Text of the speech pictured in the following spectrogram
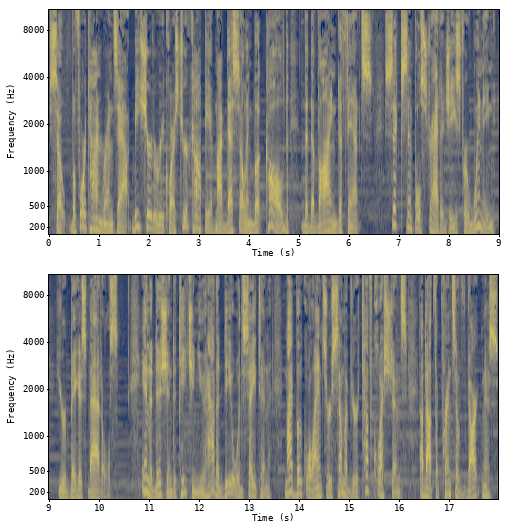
So, before time runs out, be sure to request your copy of my best selling book called The Divine Defense Six Simple Strategies for Winning Your Biggest Battles. In addition to teaching you how to deal with Satan, my book will answer some of your tough questions about the Prince of Darkness,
